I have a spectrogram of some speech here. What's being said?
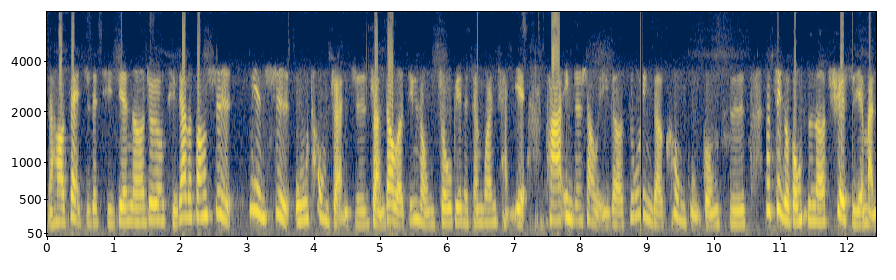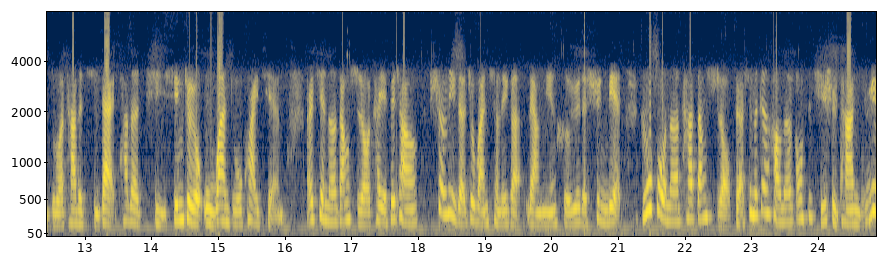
然后在职的期间呢，就用请假的方式。面试无痛转职，转到了金融周边的相关产业。他应征上了一个租赁的控股公司。那这个公司呢，确实也满足了他的期待。他的起薪就有五万多块钱，而且呢，当时哦，他也非常。顺利的就完成了一个两年合约的训练。如果呢，他当时哦表现得更好呢，公司期许他，你的月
